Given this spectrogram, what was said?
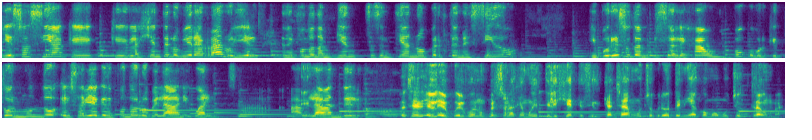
y eso hacía que, que la gente lo viera raro, y él en el fondo también se sentía no pertenecido y por eso también se alejaba un poco, porque todo el mundo, él sabía que en el fondo lo pelaban igual, o sea, hablaban de él como... el, el, bueno, un personaje muy inteligente, sí, cachaba mucho, pero tenía como muchos traumas.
